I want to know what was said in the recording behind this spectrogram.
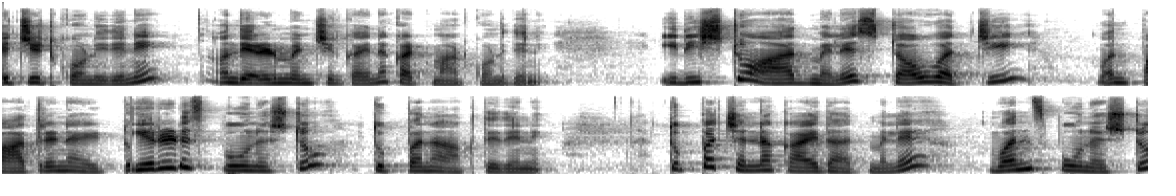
ಹೆಚ್ಚಿಟ್ಕೊಂಡಿದ್ದೀನಿ. ಒಂದು ಎರಡು ಮೆಣಸಿನ್ಕಾಯಿನ ಕಟ್ ಮಾಡ್ಕೊಂಡಿದ್ದೀನಿ. ಇದಿಷ್ಟು ಆದಮೇಲೆ ಸ್ಟವ್ ಹಚ್ಚಿ ಒಂದು ಪಾತ್ರೆನ ಇಟ್ಟು ಎರಡು ಸ್ಪೂನಷ್ಟು ತುಪ್ಪನ ಹಾಕ್ತಿದ್ದೀನಿ. ತುಪ್ಪ ಚೆನ್ನಾಗಿ ಕಾಯ್ದಾದ್ಮೇಲೆ ಒಂದು ಸ್ಪೂನಷ್ಟು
